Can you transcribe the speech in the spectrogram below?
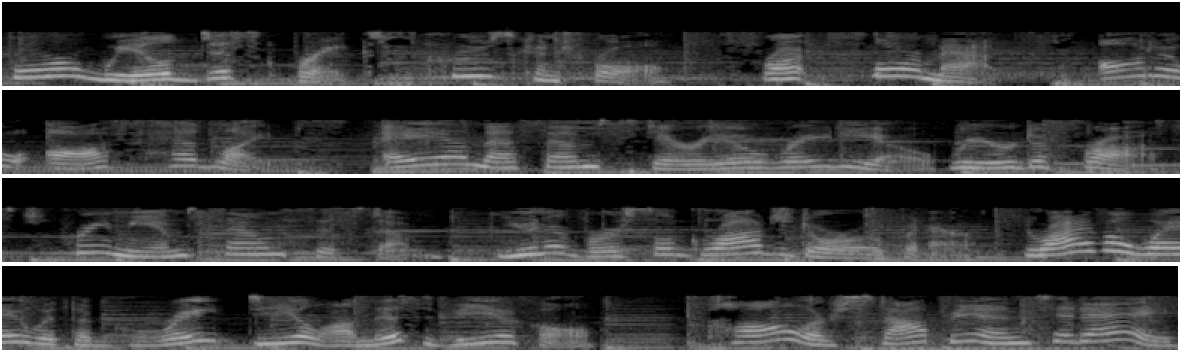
four-wheel disc brakes, cruise control, front floor mats, auto off headlights, AM FM stereo radio, rear defrost, premium sound system, universal garage door opener. Drive away with a great deal on this vehicle. Call or stop in today.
